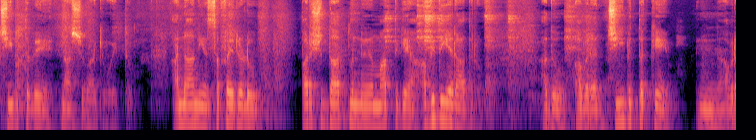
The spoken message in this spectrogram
ಜೀವಿತವೇ ನಾಶವಾಗಿ ಹೋಯಿತು. ಅನಾನಿಯ ಸಫೈರಳು ಪರಿಶುದ್ಧಾತ್ಮನ ಮಾತಿಗೆ ಅವಿಧೇಯರಾದರು. ಅದು ಅವರ ಜೀವಿತಕ್ಕೆ ಅವರ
